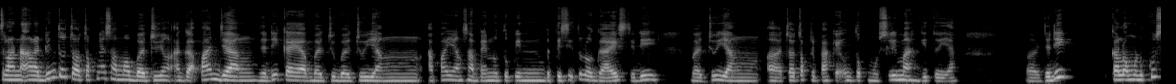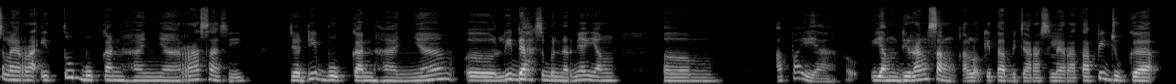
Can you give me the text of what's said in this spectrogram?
celana Aladin tuh cocoknya sama baju yang agak panjang. Jadi kayak baju-baju yang, apa, yang sampai nutupin betis itu loh guys. Jadi baju yang, eee, cocok dipakai untuk muslimah gitu ya. Eee, jadi kalau menurutku selera itu bukan hanya rasa sih. Jadi bukan hanya, eee, lidah sebenarnya yang, mmm apa ya, yang dirangsang kalau kita bicara selera, tapi juga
